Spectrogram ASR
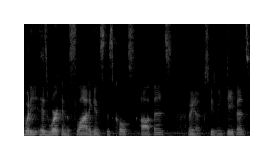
what he, his work in the slot against this Colts offense. I mean, excuse me, defense.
